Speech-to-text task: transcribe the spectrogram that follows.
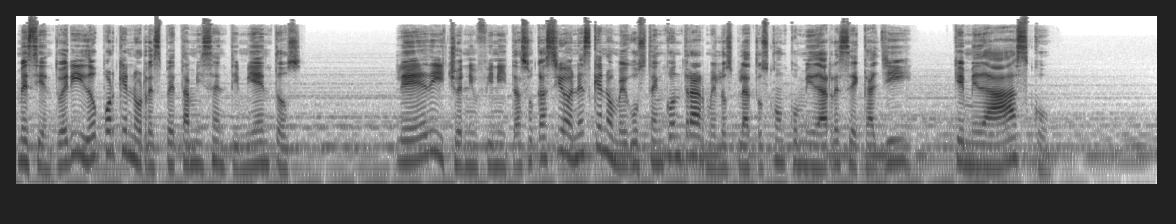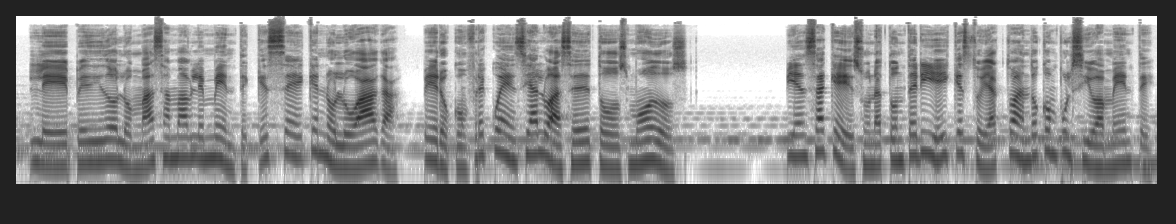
Me siento herido porque no respeta mis sentimientos. Le he dicho en infinitas ocasiones que no me gusta encontrarme los platos con comida reseca allí, que me da asco. Le he pedido lo más amablemente que sé que no lo haga, pero con frecuencia lo hace de todos modos. Piensa que es una tontería y que estoy actuando compulsivamente,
